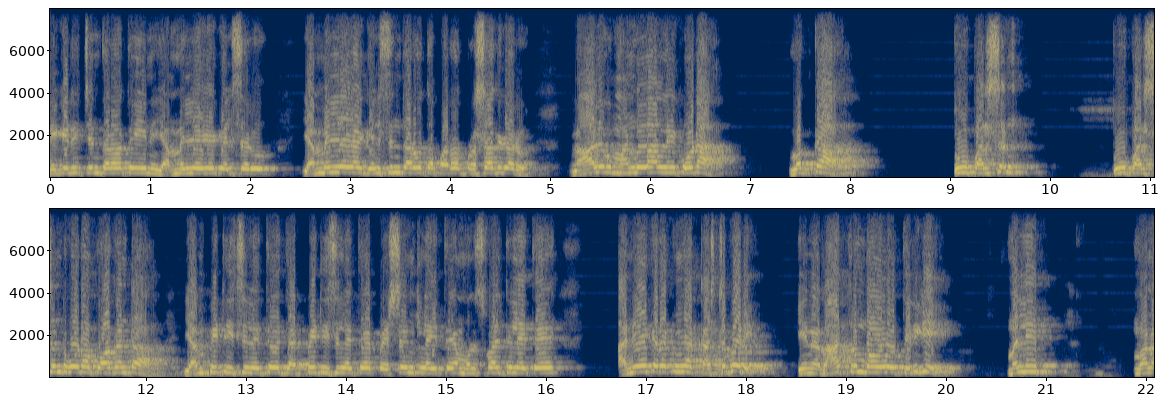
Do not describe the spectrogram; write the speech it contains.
టికెట్ ఇచ్చిన తర్వాత ఈయన ఎమ్మెల్యేగా గెలిచారు. ఎమ్మెల్యేగా గెలిచిన తర్వాత పర్వత్ ప్రసాద్ గారు నాలుగు మండలాలని కూడా ఒక్క టూ పర్సెంట్ టూ పర్సెంట్ కూడా పోకంట ఎంపీటీసీలు అయితే జడ్పీటీసీలు అయితే ప్రెసిడెంట్లు అయితే మున్సిపాలిటీలు అయితే అనేక రకంగా కష్టపడి ఈయన రాత్రింబావులో తిరిగి మళ్ళీ మన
